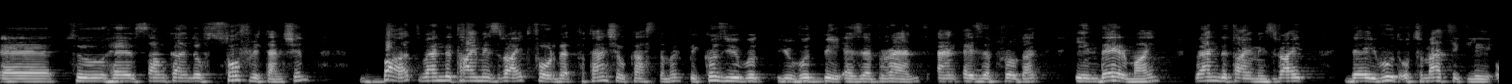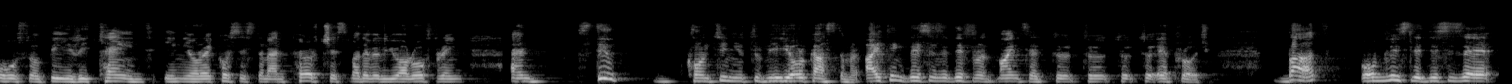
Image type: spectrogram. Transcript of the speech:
uh, to have some kind of soft retention. But when the time is right for that potential customer because you would you would be as a brand and as a product in their mind when the time is right they would automatically also be retained in your ecosystem and purchase whatever you are offering and still continue to be your customer i think this is a different mindset to to to, to approach but obviously this is a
